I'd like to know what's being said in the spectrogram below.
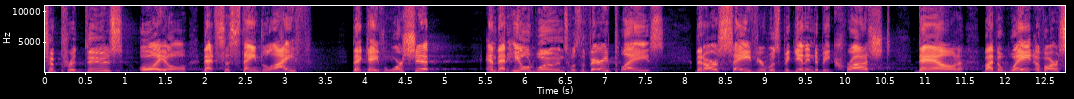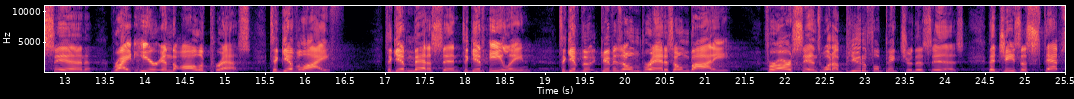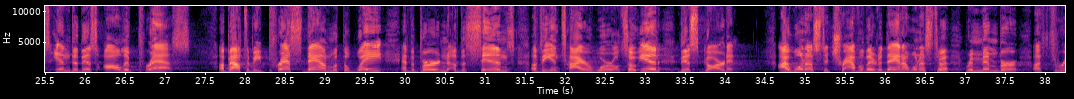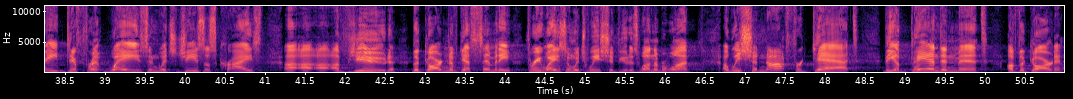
to produce oil that sustained life, that gave worship, and that healed wounds was the very place that our Savior was beginning to be crushed down by the weight of our sin right here in the olive press to give life, to give medicine, to give healing, to give, the, give his own bread, his own body for our sins. What a beautiful picture this is that Jesus steps into this olive press about to be pressed down with the weight and the burden of the sins of the entire world. So, in this garden, I want us to travel there today and I want us to remember uh, three different ways in which Jesus Christ uh, uh, uh, uh viewed the Garden of Gethsemane, three ways in which we should view it as well. Number one, uh, we should not forget the abandonment of the garden.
